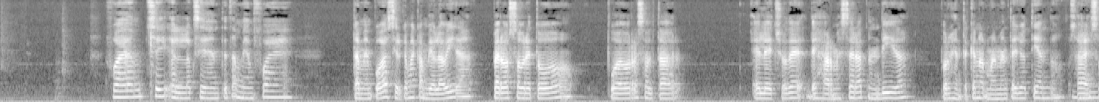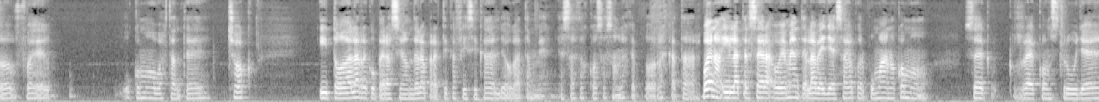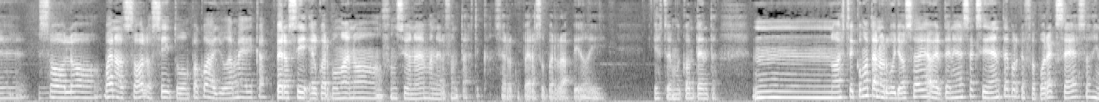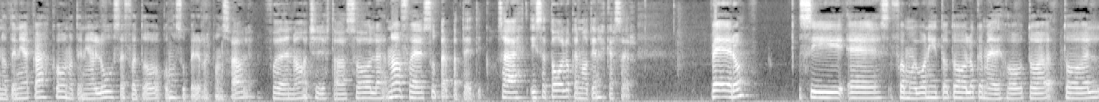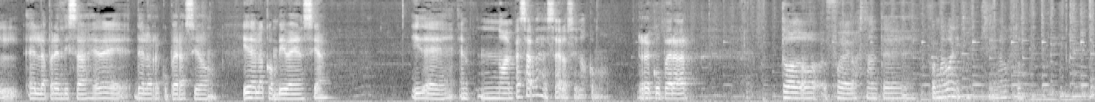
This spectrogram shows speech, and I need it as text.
Fue, sí, el accidente también fue, también puedo decir que me cambió la vida, pero sobre todo puedo resaltar el hecho de dejarme ser atendida por gente que normalmente yo atiendo. O sea, eso fue como bastante shock. Y toda la recuperación de la práctica física del yoga también. Esas dos cosas son las que puedo rescatar. Bueno, y la tercera, obviamente, la belleza del cuerpo humano como se reconstruye solo, bueno, solo, sí, tuvo un poco de ayuda médica, pero sí, el cuerpo humano funciona de manera fantástica, se recupera súper rápido y, y estoy muy contenta. Mm, no estoy como tan orgullosa de haber tenido ese accidente porque fue por excesos y no tenía casco, no tenía luces, fue todo como súper irresponsable. Fue de noche, yo estaba sola. No, fue súper patético. O sea, hice todo lo que no tienes que hacer. Pero sí es, fue muy bonito todo lo que me dejó, toda, todo el, el aprendizaje de, de la recuperación y de la convivencia y de em, no empezar desde cero, sino como recuperar todo fue bastante, fue muy bonito, sí, me gustó.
